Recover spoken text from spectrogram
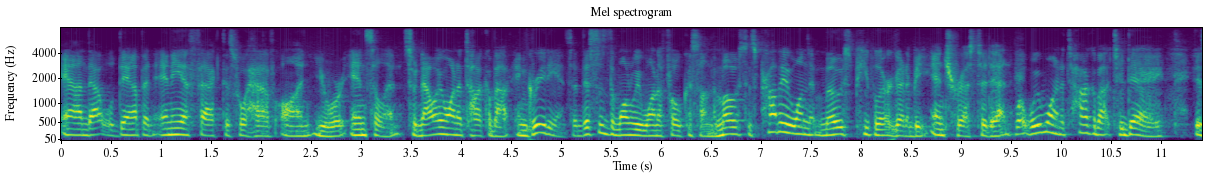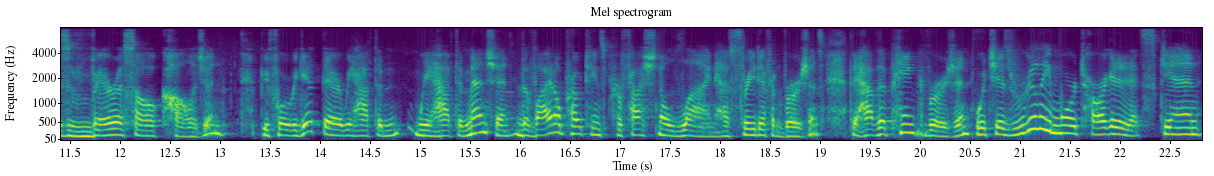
And that will dampen any effect this will have on your insulin. So now we want to talk about ingredients. And this is the one we want to focus on the most. It's probably the one that most people are going to be interested in. What we want to talk about today is Verisol collagen. Before we get there, we have to we have to mention, the Vital Proteins Professional line has three different versions. They have the pink version, which is really more targeted at skin,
